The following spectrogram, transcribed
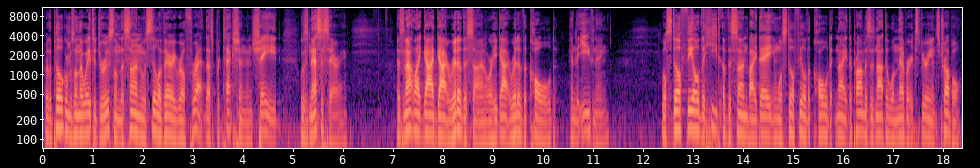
For the pilgrims on their way to Jerusalem, the sun was still a very real threat. Thus, protection and shade was necessary. It's not like God got rid of the sun or he got rid of the cold in the evening. We'll still feel the heat of the sun by day and we'll still feel the cold at night. The promise is not that we'll never experience trouble,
